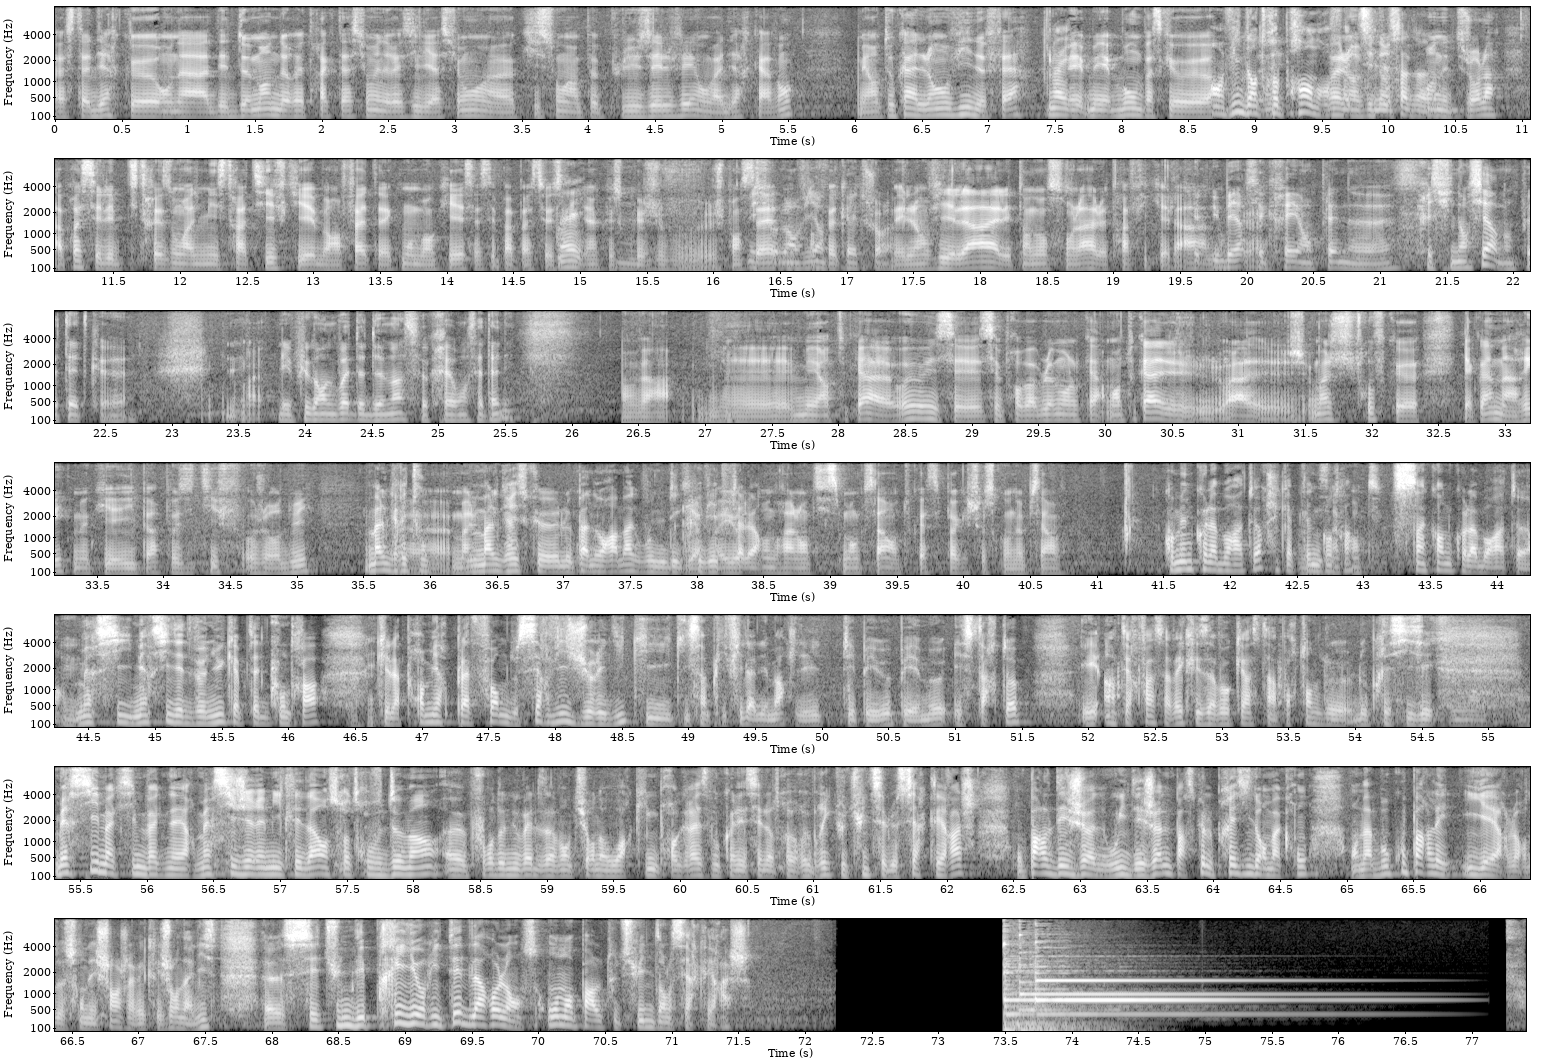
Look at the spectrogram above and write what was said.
euh, c'est-à-dire qu'on a des demandes de rétractation et de résiliation euh, qui sont un peu plus élevées, on va dire, qu'avant. Mais en tout cas, l'envie de faire. Oui. Mais, mais bon, parce que. Envie d'entreprendre, en Ouais, fait, L'envie d'entreprendre est toujours là. Après, c'est les petites raisons administratives qui est, ben, en fait, avec mon banquier, ça s'est pas passé aussi bien que ce que je, je pensais. sur Donc, l'envie, en en fait, tout cas, est toujours là. mais l'envie est là, les tendances sont là, le trafic est là. Et Uber donc, euh, s'est créé en pleine euh, crise financière, donc peut-être que les plus grandes boîtes de demain se créeront cette année. On verra. Mais, mais en tout cas, oui, oui, c'est c'est probablement le cas. Mais en tout cas, je- voilà, je- moi, je trouve qu'il y a quand même un rythme qui est hyper positif aujourd'hui. Malgré Euh, tout, mal- malgré ce que le panorama que vous nous Il n'y a décriviez pas eu tout à l'heure. de ralentissement que ça. En tout cas, c'est pas quelque chose qu'on observe. Combien de collaborateurs chez Captain 50. Contrat 50 collaborateurs. Mm. Merci, merci d'être venu, Captain Contrat, qui est la première plateforme de services juridiques qui, qui simplifie la démarche des TPE, PME et start-up et interface avec les avocats. C'est important de le, préciser. Merci Maxime Wagner, merci Jérémy Cléda. On se retrouve demain euh, pour de nouvelles aventures dans Working Progress. Vous connaissez notre rubrique tout de suite, c'est le cercle RH. On parle des jeunes, oui des jeunes, parce que le président Macron en a beaucoup parlé hier lors de son échange avec les journalistes. Euh, c'est une des priorités de la relance. On en parle tout de suite dans le cercle RH.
